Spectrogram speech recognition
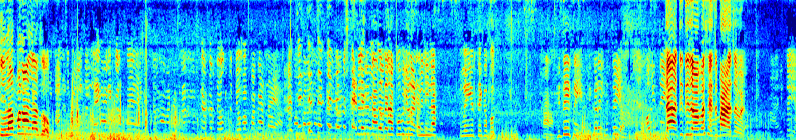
तिला पण आल्या झोप. तुला येते का बघ? हा इथं इथं ये. इकडे इथं ये. बघ इथं ये. जा जवळ बसायचं बाळाजवळ. हा, इथं ये.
